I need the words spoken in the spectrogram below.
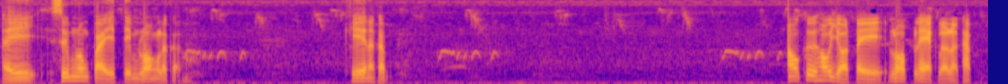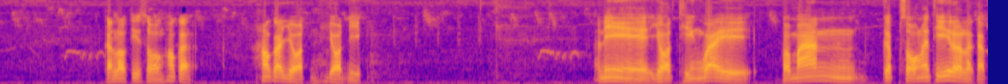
ไอซึมลงไปเต็มร่องแล้วก็โอเคนะครับเอาคือเขาหยอดไปรอบแรกแล้วล่ะครับการรอบที่สองเขาก็เขาก็หยอดหยอดอีก อันนี้หยอดทิ้งไว้ประมาณเกือบสองนาทีแล้วล่ะครับ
